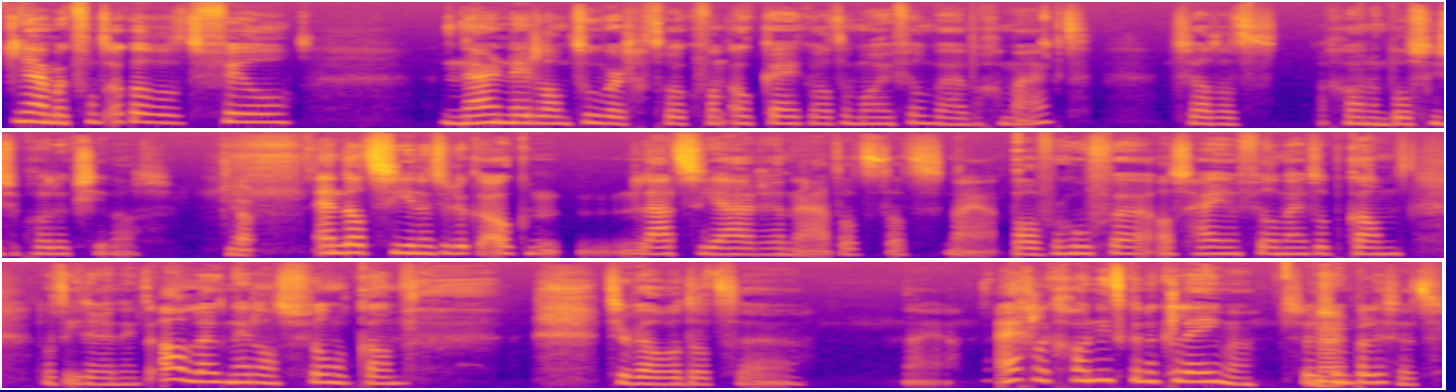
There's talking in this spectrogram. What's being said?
Ja, maar ik vond ook wel dat het veel naar Nederland toe werd getrokken. Van, oh kijk wat een mooie film we hebben gemaakt. Terwijl dat gewoon een Bosnische productie was. Ja. En dat zie je natuurlijk ook de laatste jaren na. Dat, dat nou ja, Paul Verhoeven, als hij een film heeft op kan, dat iedereen denkt, oh leuk, Nederlandse film op kan. Terwijl we dat eh, nou ja, eigenlijk gewoon niet kunnen claimen. Zo Nee. simpel is het.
